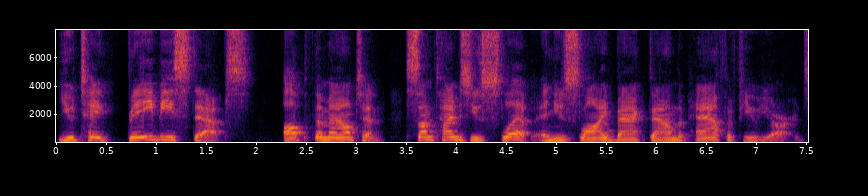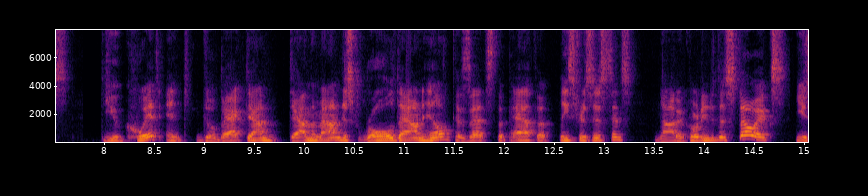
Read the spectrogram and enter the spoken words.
You take baby steps up the mountain. Sometimes you slip and you slide back down the path a few yards. Do you quit and go back down down the mountain, just roll downhill because that's the path of least resistance. Not according to the Stoics. You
